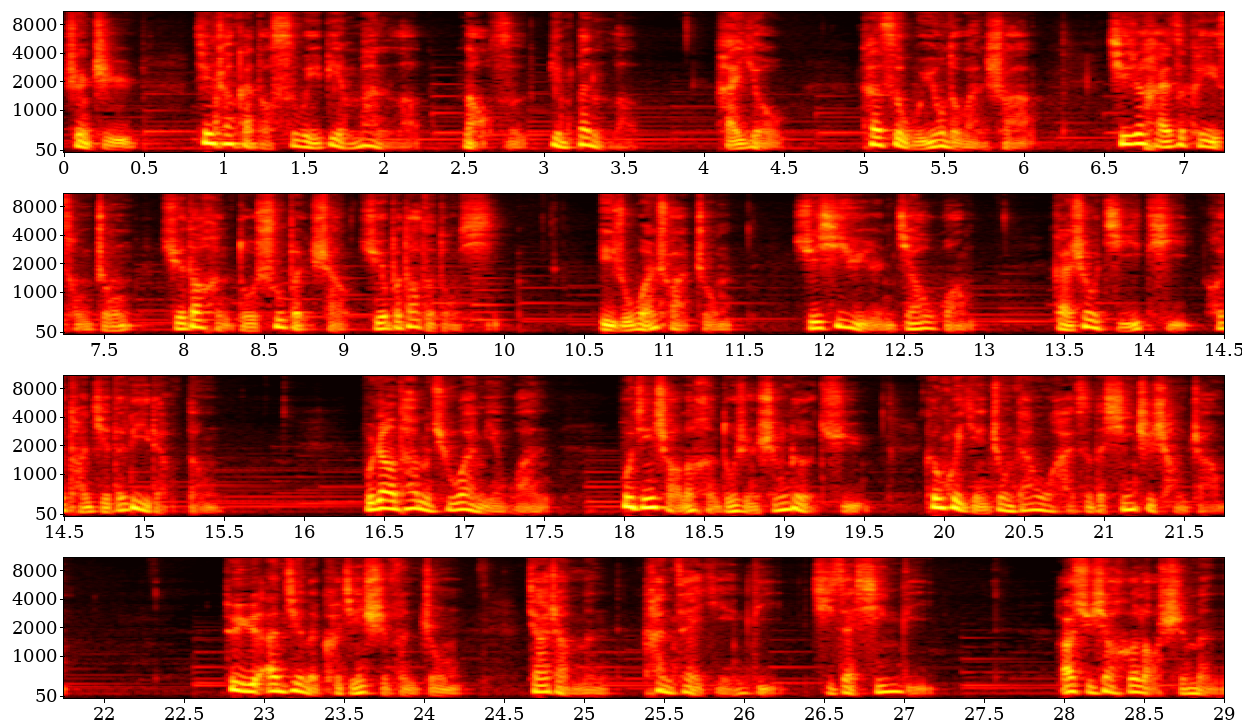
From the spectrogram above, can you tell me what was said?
甚至经常感到思维变慢了，脑子变笨了。还有，看似无用的玩耍，其实孩子可以从中学到很多书本上学不到的东西，比如玩耍中学习与人交往，感受集体和团结的力量等。不让他们去外面玩。不仅少了很多人生乐趣，更会严重耽误孩子的心智成长。对于安静的课间十分钟，家长们看在眼里，急在心里，而学校和老师们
